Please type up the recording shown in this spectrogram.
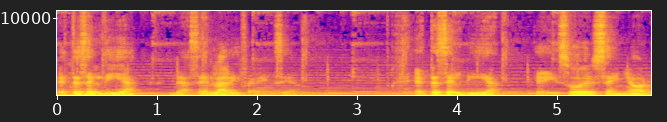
Este es el día de hacer la diferencia. Este es el día que hizo el Señor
